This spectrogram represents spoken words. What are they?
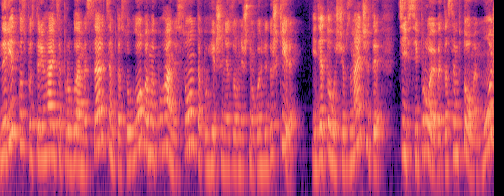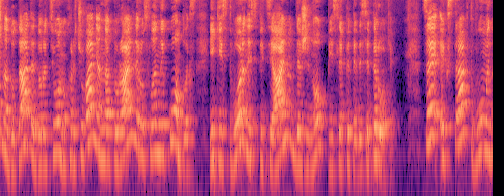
Нерідко спостерігаються проблеми з серцем та суглобами, поганий сон та погіршення зовнішнього вигляду шкіри. І для того, щоб зменшити ці всі прояви та симптоми, можна додати до раціону харчування натуральний рослинний комплекс, який створений спеціально для жінок після 50 років. Це екстракт Women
